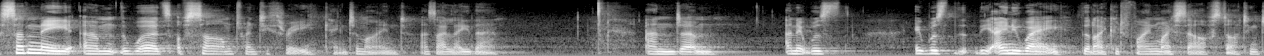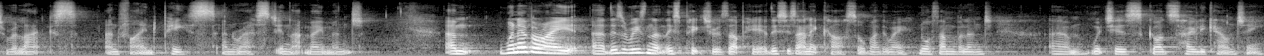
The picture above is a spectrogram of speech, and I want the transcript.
suddenly um, the words of Psalm 23 came to mind as I lay there, and um, and it was it was the, only way that I could find myself starting to relax and find peace and rest in that moment. Um, whenever I, uh, there's a reason that this picture is up here. This is Alnwick Castle, by the way, Northumberland, um, which is God's holy county.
